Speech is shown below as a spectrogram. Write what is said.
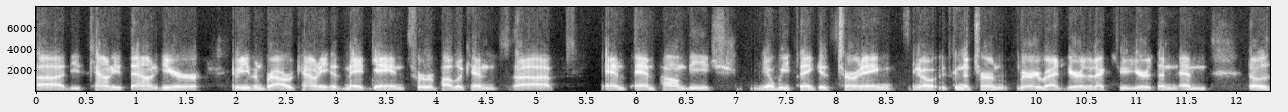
uh, these counties down here. I mean, even Broward County has made gains for Republicans. Uh, and and Palm Beach, you know, we think is turning, you know, it's going to turn very red here in the next few years, and and those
